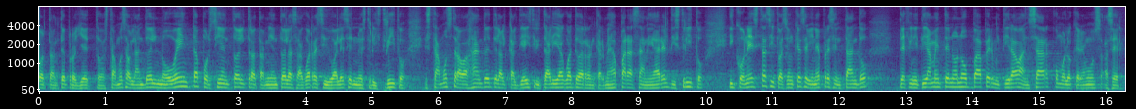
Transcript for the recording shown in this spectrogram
importante proyecto. Estamos hablando del 90% del tratamiento de las aguas residuales en nuestro distrito. Estamos trabajando desde la Alcaldía Distrital y Aguas de Barrancarmeja para sanear el distrito y con esta situación que se viene presentando definitivamente no nos va a permitir avanzar como lo queremos hacer.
